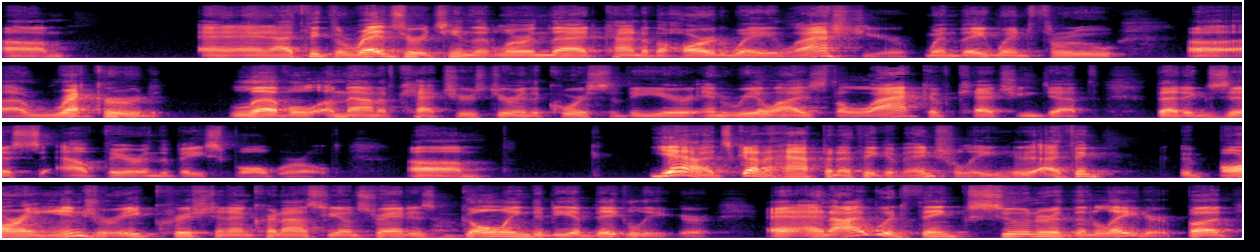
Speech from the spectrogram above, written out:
Um, and I think the Reds are a team that learned that kind of the hard way last year when they went through uh, a record level amount of catchers during the course of the year and realized the lack of catching depth that exists out there in the baseball world. Um, yeah, it's going to happen, I think, eventually. I think, barring injury, Christian Encarnacion Strand is going to be a big leaguer. And, and I would think sooner than later. But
